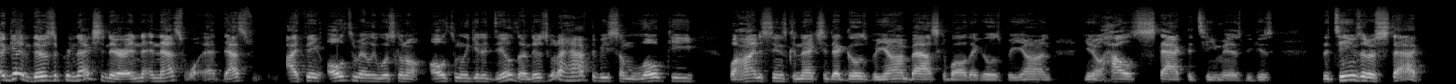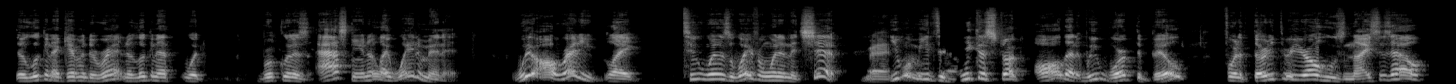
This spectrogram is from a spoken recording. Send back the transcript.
again, there's a connection there, and and that's what that's I think ultimately what's going to ultimately get a deal done. There's going to have to be some low key behind the scenes connection that goes beyond basketball, that goes beyond you know how stacked the team is, because the teams that are stacked, they're looking at Kevin Durant and they're looking at what Brooklyn is asking, and they're like, wait a minute, we're already like two wins away from winning the chip. Right. You want me to deconstruct all that we worked to build for the 33 year old who's nice as hell?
